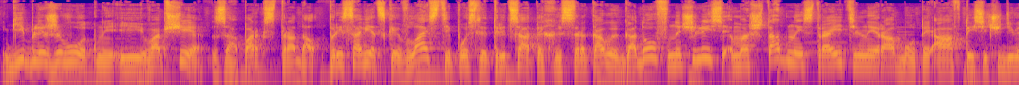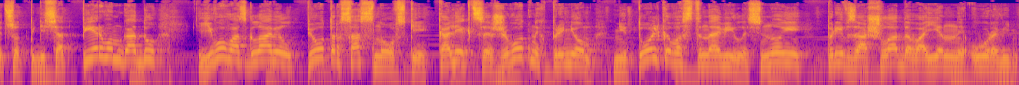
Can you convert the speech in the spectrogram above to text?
гибли животные и вообще зоопарк страдал. При советской власти после 30-х и 40-х годов начались масштабные строительные работы, а в 1951 году его возглавил Петр Сосновский. Коллекция животных при нем не только восстановилась, но и превзошла довоенный уровень.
